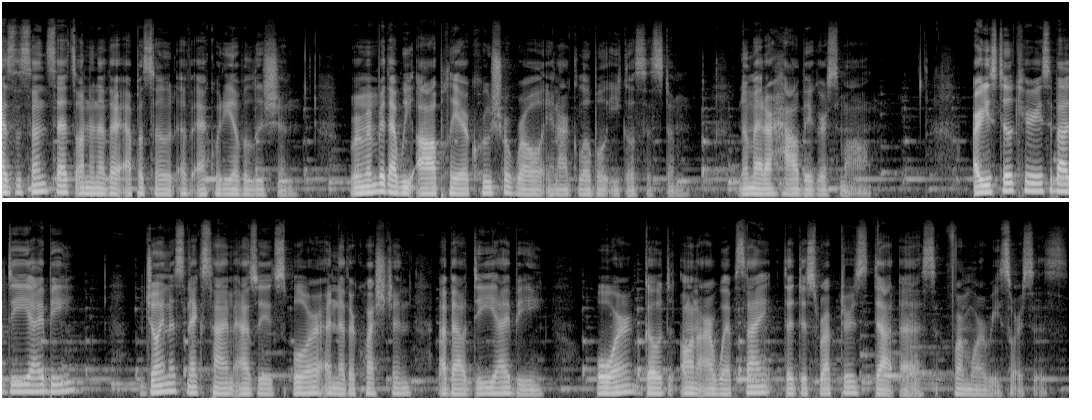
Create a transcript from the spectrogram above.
As the sun sets on another episode of Equity Evolution, remember that we all play a crucial role in our global ecosystem. no matter how big or small. Are you still curious about DEIB? Join us next time as we explore another question about DEIB or go on our website, thedisruptors.us, for more resources.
